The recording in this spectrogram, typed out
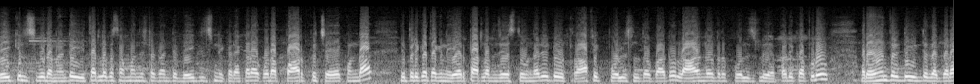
వెహికల్స్ కూడా అంటే ఇతరులకు సంబంధించినటువంటి వెహికల్స్ని ఇక్కడ ఎక్కడా కూడా పార్క్ చేయకుండా ఇప్పటికే తగిన ఏర్పాట్లను చేస్తూ ఉన్నారు. ఇటు ట్రాఫిక్ పోలీసులతో పాటు లా అండ్ ఆర్డర్ పోలీసులు ఎప్పటికప్పుడు రేవంత్ రెడ్డి ఇంటి దగ్గర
